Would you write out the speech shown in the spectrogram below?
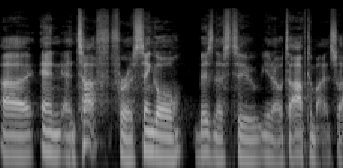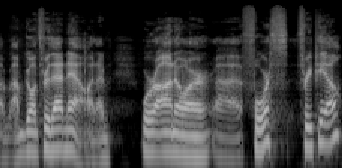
Uh, and and tough for a single business to you know to optimize. So I'm, I'm going through that now, and I'm we're on our uh, fourth 3PL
